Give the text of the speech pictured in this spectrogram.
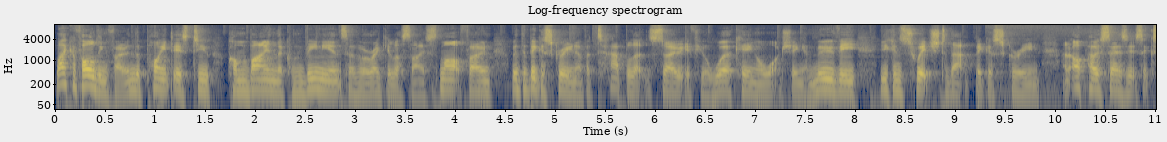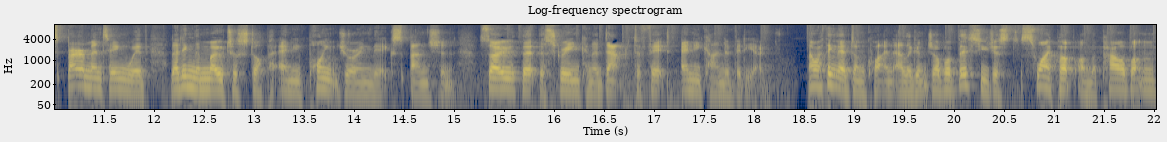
Like a folding phone, the point is to combine the convenience of a regular sized smartphone with the bigger screen of a tablet. So if you're working or watching a movie, you can switch to that bigger screen. And Oppo says it's experimenting with letting the motor stop at any point during the expansion so that the screen can adapt to fit any kind of video. Now I think they've done quite an elegant job of this. You just swipe up on the power button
